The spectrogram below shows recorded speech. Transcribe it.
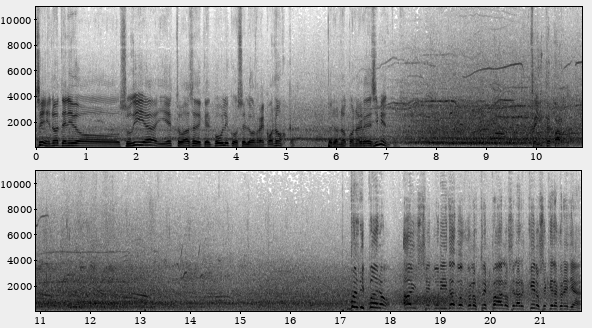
sí, no ha tenido su día y esto hace de que el público se lo reconozca, pero no con agradecimientos. Felipe Pardo. ¡Va el disparo! Hay seguridad bajo los tres palos. El arquero se queda con ella.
